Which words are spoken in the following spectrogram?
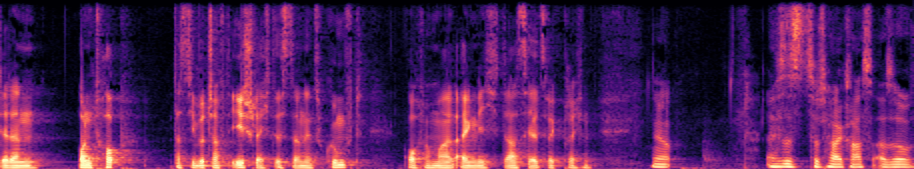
der dann on top, dass die Wirtschaft eh schlecht ist, dann in Zukunft auch nochmal eigentlich da Sales wegbrechen. Ja. Es ist total krass. Also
